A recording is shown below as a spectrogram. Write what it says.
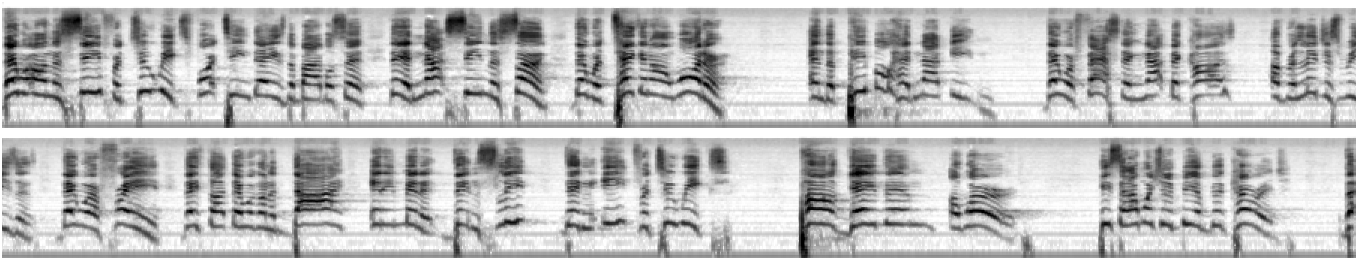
They were on the sea for two weeks, 14 days, the Bible said. They had not seen the sun. They were taken on water. And the people had not eaten. They were fasting not because of religious reasons. They were afraid. They thought they were going to die any minute. Didn't sleep, didn't eat for two weeks. Paul gave them a word. He said, I want you to be of good courage. The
